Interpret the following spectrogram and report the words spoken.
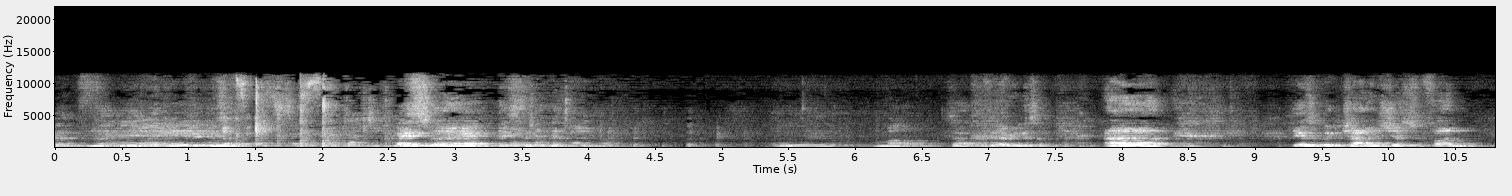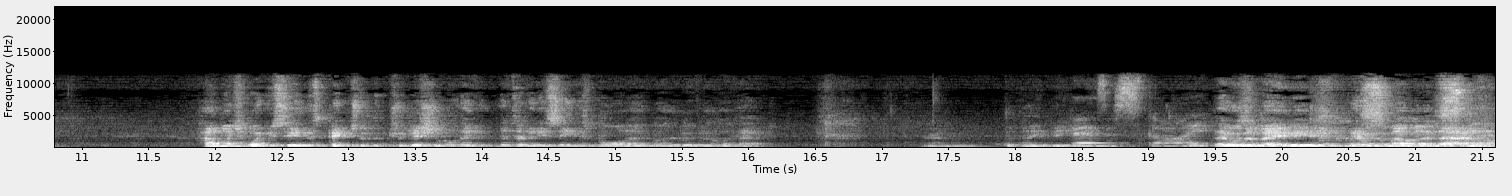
It's, it's just a dodgy It's there! It's It's on the there. table. Mom. Santa Fairyism. Uh, here's a quick challenge just for fun. How much of what you see in this picture of the traditional nativity scene is borne out by the biblical account? Um, the baby. There's a sky. There was a baby, there was a mum and a dad, Star.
